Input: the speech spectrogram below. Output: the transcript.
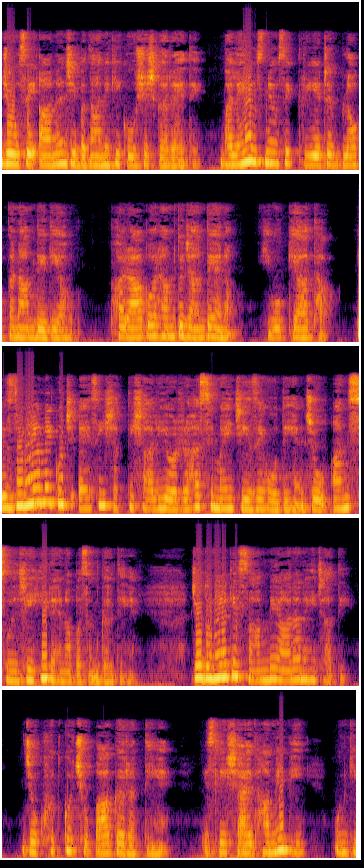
जो उसे आनंद जी बताने की कोशिश कर रहे थे। भले ही उसने उसे क्रिएटिव ब्लॉक का नाम दे दिया हो, पर आप और हम तो जानते हैं ना कि वो क्या था। इस दुनिया में कुछ ऐसी शक्तिशाली और रहस्यमय चीज़ें होती हैं जो अनसुलझी ही रहना पसंद करती हैं, जो दुनिया के सामने आना नहीं चाहती, जो खुद को छुपा कर रखती हैं। इसलिए शायद हमें भी उनकी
